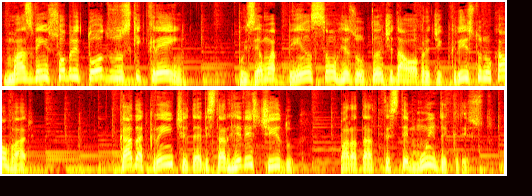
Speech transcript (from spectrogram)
Mas vem sobre todos os que creem, pois é uma bênção resultante da obra de Cristo no Calvário. Cada crente deve estar revestido para dar testemunho de Cristo.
